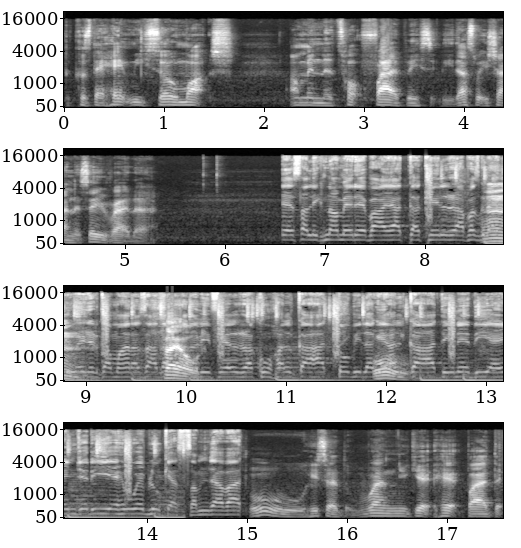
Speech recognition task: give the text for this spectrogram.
because they hate me so much. I'm in the top five basically. That's what he's trying to say right there. ऐसा लिखना मेरे बायात का खेल रैपर्स ग्रेजुएटेड का मारा ज्यादा Failed. भी फेल रखूं हल्का हाथ तो भी लगे Oh. हल्का हाथ इन्हें दिया इंजरी ये हुए ब्लू क्या समझा बात Oh, he said when you get hit by the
